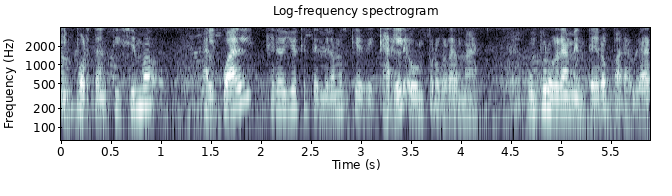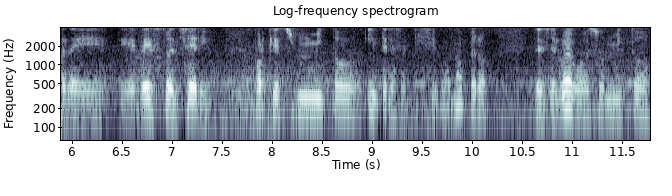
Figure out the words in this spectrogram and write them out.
importantísimo al cual creo yo que tendremos que dedicarle un programa, un programa entero para hablar de, esto en serio, porque es un mito interesantísimo, ¿no? Pero desde luego es un mito,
